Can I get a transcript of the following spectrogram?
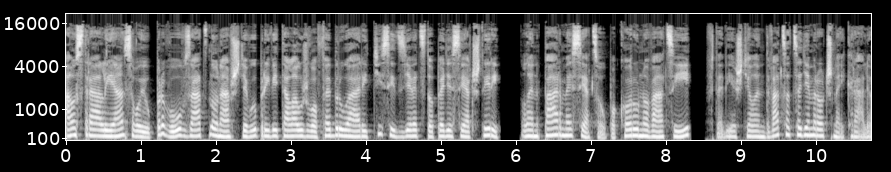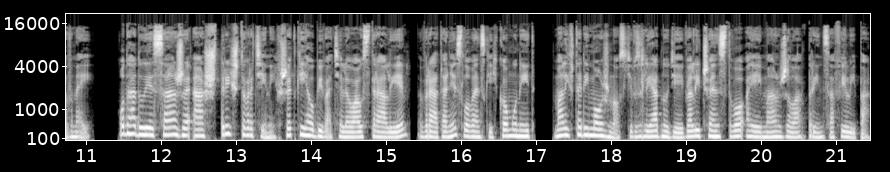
Austrália svoju prvú vzácnú návštevu privítala už vo februári 1954 len pár mesiacov po korunovácii, vtedy ešte len 27-ročnej kráľovnej. Odhaduje sa, že až tri štvrtiny všetkých obyvateľov Austrálie, vrátane slovenských komunít, mali vtedy možnosť vzhliadnúť jej veličenstvo a jej manžela princa Filipa.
